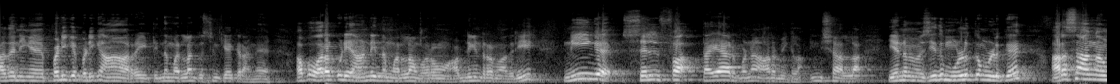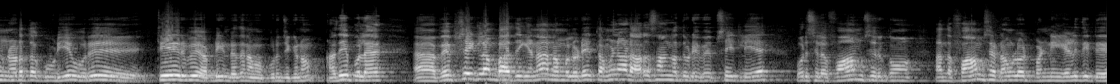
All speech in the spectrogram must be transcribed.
அதை நீங்கள் படிக்க படிக்க ஆ ரைட் இந்த மாதிரிலாம் கொஸ்டின் கேட்குறாங்க அப்போ வரக்கூடிய ஆண்டு இந்த மாதிரிலாம் வரும். அப்படின்ற மாதிரி நீங்கள் செல்ஃபாக தயார் பண்ண ஆரம்பிக்கலாம் இன்ஷா என்ன இது முழுக்க முழுக்க அரசாங்கம் நடத்தக்கூடிய ஒரு தேர்வு அப்படின்றத நம்ம புரிஞ்சுக்கணும். அதே போல் வெப்சைட்லாம் பார்த்தீங்கன்னா நம்மளுடைய தமிழ்நாடு அரசாங்கத்துடைய வெப்சைட்லேயே ஒரு சில ஃபார்ம்ஸ் இருக்கும். அந்த ஃபார்ம்ஸை டவுன்லோட் பண்ணி எழுதிட்டு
